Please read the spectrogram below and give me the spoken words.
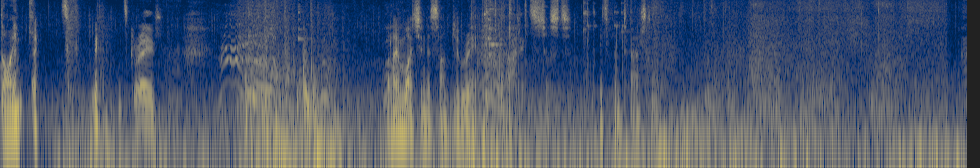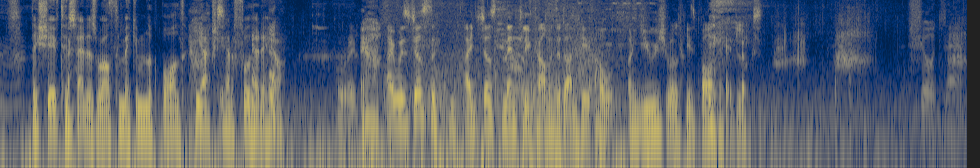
Doink. it's great. But I'm watching this on Blu-ray. and God, it's just it's fantastic. They shaved his head as well to make him look bald. He actually had a full head of hair. I was just I just mentally commented on he, how unusual his bald head looks. Shoot them.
